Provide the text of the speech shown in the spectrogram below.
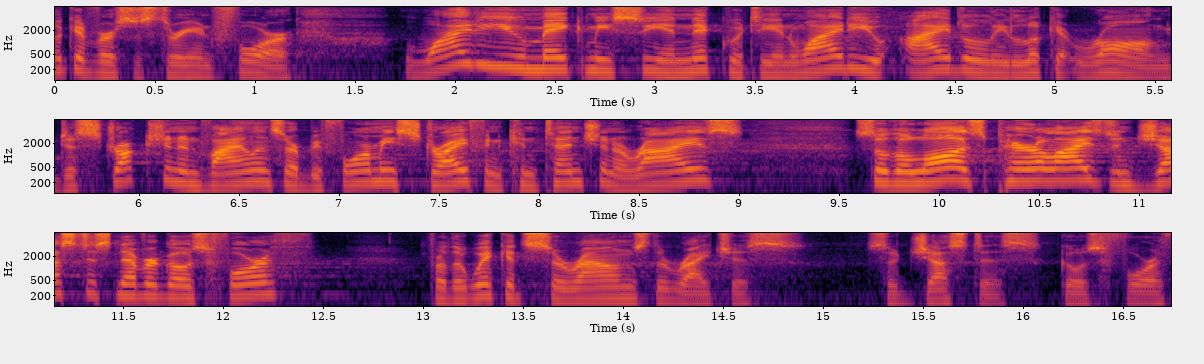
Look at verses 3 and 4. Why do you make me see iniquity, and why do you idly look at wrong? Destruction and violence are before me, strife and contention arise. So the law is paralyzed, and justice never goes forth. For the wicked surrounds the righteous, so justice goes forth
